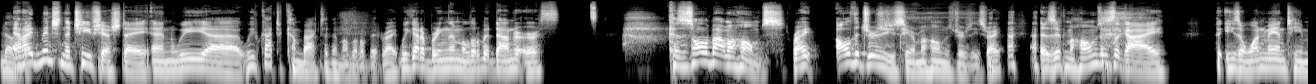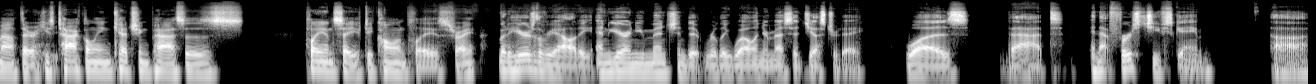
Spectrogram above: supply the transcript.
No, and that- I'd mentioned the Chiefs yesterday, and we uh, we've got to come back to them a little bit, right? We got to bring them a little bit down to earth because it's all about Mahomes, right? All the jerseys here, are Mahomes jerseys, right? As if Mahomes is the guy. He's a one man team out there. He's tackling, catching passes, playing safety, calling plays, right? But here's the reality, and Garen, you mentioned it really well in your message yesterday, was that in that first Chiefs game, uh,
